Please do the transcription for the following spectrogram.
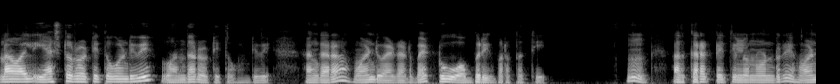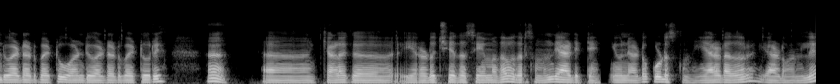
ನಾವು ಅಲ್ಲಿ ಎಷ್ಟು ರೊಟ್ಟಿ ತೊಗೊಂಡಿವಿ? ಒಂದ ರೊಟ್ಟಿ ತೊಗೊಂಡಿವಿ. ಹಂಗಾರ ಒನ್ ಡಿವೈಡೆಡ್ ಬೈ ಟೂ ಒಬ್ಬರಿಗೆ ಬರ್ತತಿ. ಹ್ಞೂ ಅದು ಕರೆಕ್ಟ್ ಐತಿಲ್ಲ ನೋಡ್ರಿ? One divided by two one divided by two ರೀ. ಹಾಂ ಕೆಳಗೆ ಎರಡು ಛೇದ ಸೇಮ್ ಅದಾವ, ಅದ್ರ ಸಂಬಂಧ ಎರಡು ಇಟ್ಟೇನೆ ಇವನ್ನ ಎರಡು ಕೂಡಿಸ್ತೀನಿ. ಎರಡು ಅದಾವ್ರಿ, ಎರಡು ಒಂದ್ಲಿ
